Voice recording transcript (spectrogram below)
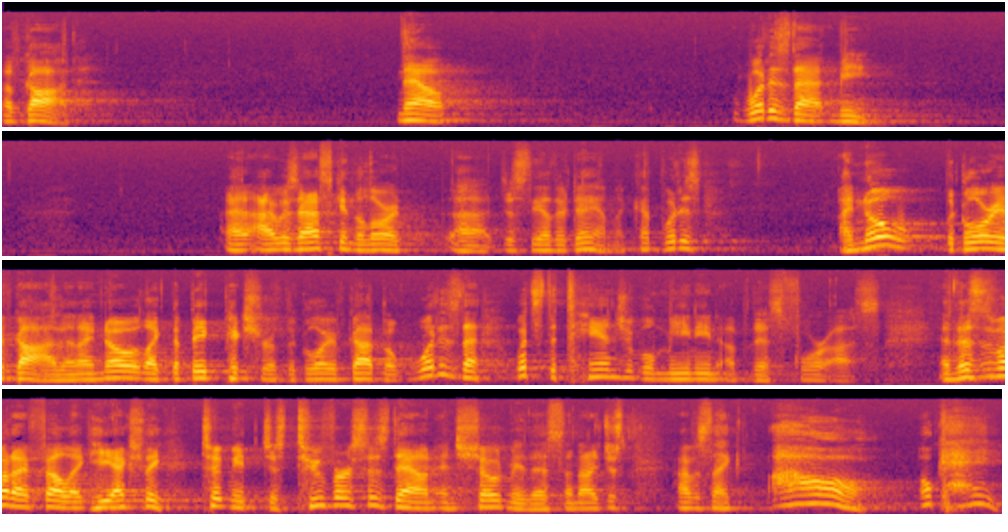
of God." Now, what does that mean? And I was asking the Lord uh, just the other day. I'm like, God, what is I know the glory of God and I know like the big picture of the glory of God, but what is that? What's the tangible meaning of this for us? And this is what I felt like he actually took me just two verses down and showed me this. And I just, I was like, oh, okay.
